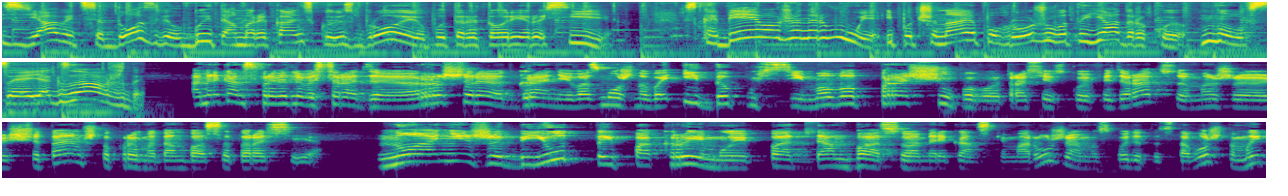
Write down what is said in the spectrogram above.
з'явиться дозвіл бити американською зброєю по території Росії? Скабєєва вже нервує і починає погрожувати ядеркою. Ну, все як завжди. Американцы справедливости ради расширяют грани возможного и допустимого, прощупывают Российскую Федерацию. Мы же считаем, что Крым и Донбасс – это Россия. Но они же бьют и по Крыму, и по Донбассу американским оружием, исходят из того, что мы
